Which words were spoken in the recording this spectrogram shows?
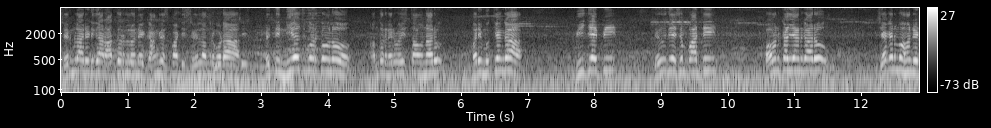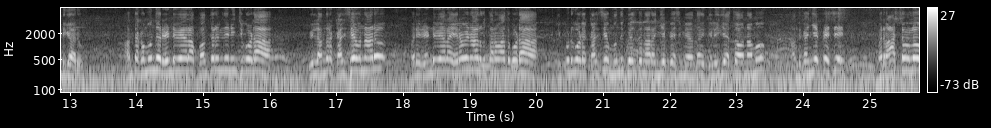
షర్మిలారెడ్డి గారి ఆధ్వర్యంలోనే కాంగ్రెస్ పార్టీ శ్రేణులందరూ కూడా ప్రతి నియోజకవర్గంలో అందరూ నిర్వహిస్తూ ఉన్నారు. మరి ముఖ్యంగా బీజేపీ తెలుగుదేశం పార్టీ పవన్ కళ్యాణ్ గారు జగన్మోహన్ రెడ్డి గారు అంతకుముందు రెండు వేల పంతొమ్మిది నుంచి కూడా వీళ్ళందరూ కలిసే ఉన్నారు. మరి రెండు వేల ఇరవై నాలుగు తర్వాత కూడా ఇప్పుడు కూడా కలిసే ముందుకు వెళ్తున్నారని చెప్పేసి మేము అందరికీ తెలియజేస్తూ ఉన్నాము. అందుకని చెప్పేసి మరి రాష్ట్రంలో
